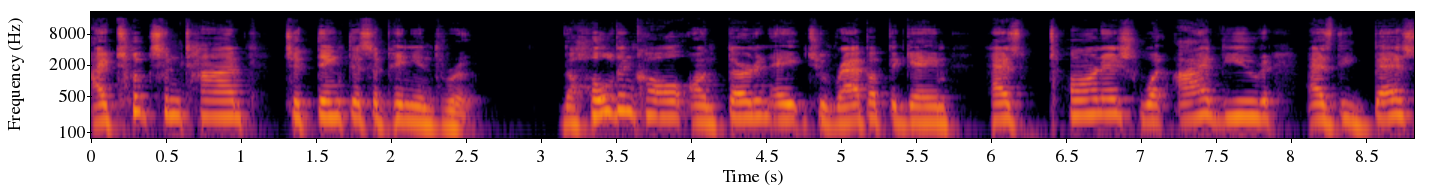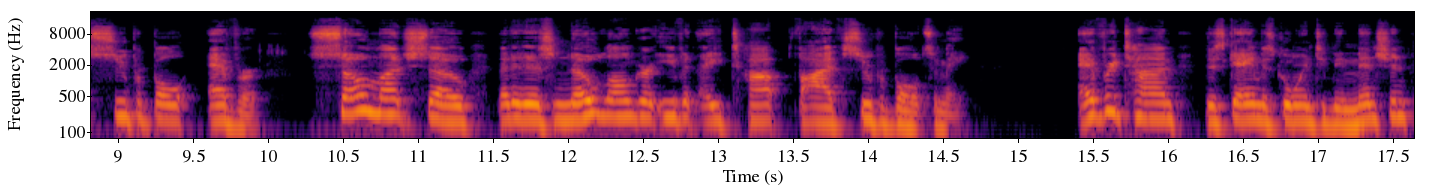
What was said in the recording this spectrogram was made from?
I took some time to think this opinion through. The holding call on third and eight to wrap up the game has tarnished what I viewed as the best Super Bowl ever. So much so that it is no longer even a top five Super Bowl to me. Every time this game is going to be mentioned,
